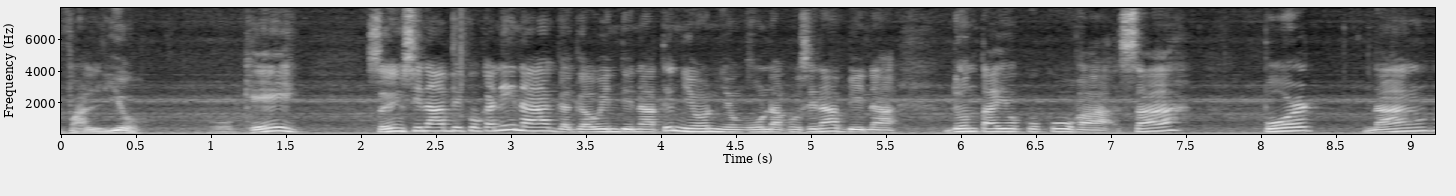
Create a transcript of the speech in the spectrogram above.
value. Okay? So yung sinabi ko kanina, gagawin din natin yon yung una kong sinabi na doon tayo kukuha sa port ng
